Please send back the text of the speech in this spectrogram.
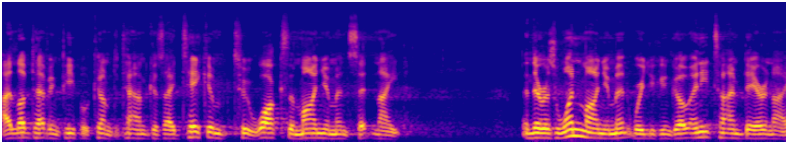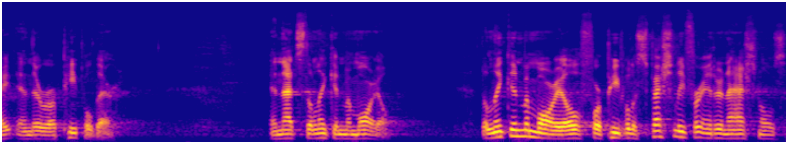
I loved having people come to town because I'd take them to walk the monuments at night. And there is one monument where you can go anytime, day or night, and there are people there. And that's the Lincoln Memorial. The Lincoln Memorial, for people, especially for internationals,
